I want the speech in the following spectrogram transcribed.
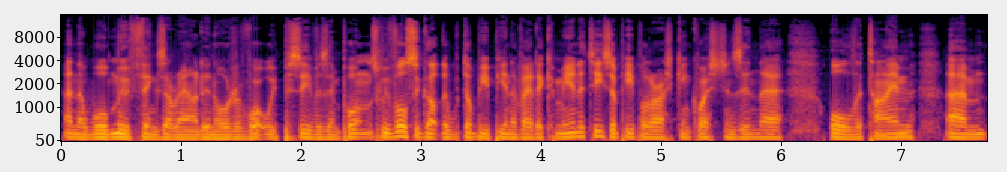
and then we'll move things around in order of what we perceive as importance. We've also got the WP Innovator community, so people are asking questions in there all the time. Mm-hmm. Um,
